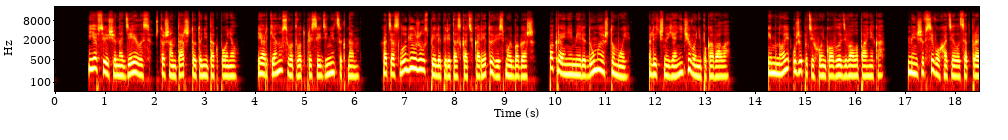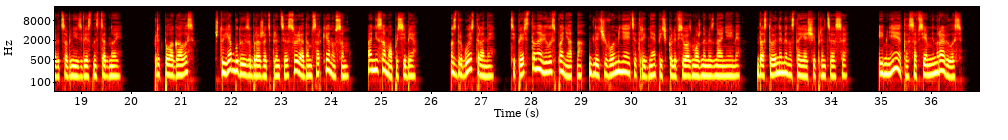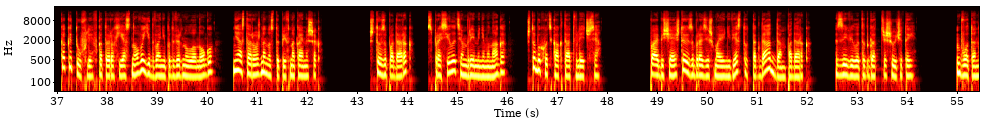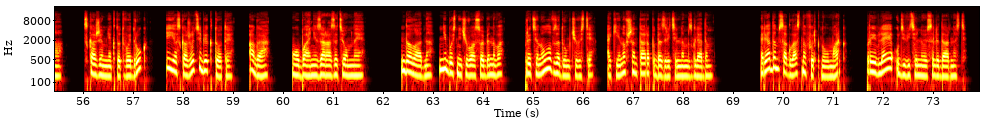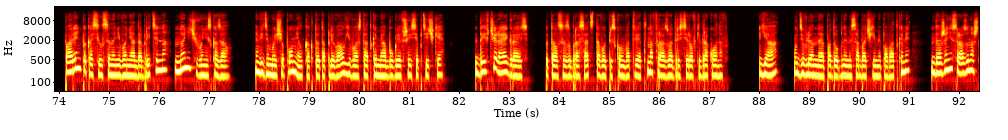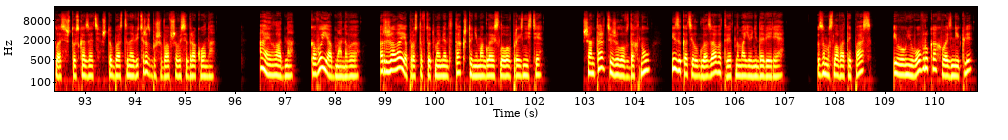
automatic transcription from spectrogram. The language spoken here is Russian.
Я все еще надеялась, что Шантар что-то не так понял, и Аркенус вот-вот присоединится к нам. Хотя слуги уже успели перетаскать в карету весь мой багаж. По крайней мере, думаю, что мой. Лично я ничего не паковала. И мной уже потихоньку овладевала паника. Меньше всего хотелось отправиться в неизвестность одной. Предполагалось, что я буду изображать принцессу рядом с Аркенусом, а не сама по себе. С другой стороны, теперь становилось понятно, для чего меня эти три дня пичкали всевозможными знаниями, достойными настоящей принцессы. И мне это совсем не нравилось, как и туфли, в которых я снова едва не подвернула ногу, неосторожно наступив на камешек. «Что за подарок?» — спросила тем временем у чтобы хоть как-то отвлечься. «Пообещай, что изобразишь мою невесту, тогда отдам подарок», — заявил этот гад чешуйчатый. «Вот оно. Скажи мне, кто твой друг, и я скажу тебе, кто ты. Ага. Оба они, зараза, темные. «Да ладно, небось ничего особенного», — протянула в задумчивости, окинув Шантара подозрительным взглядом. Рядом согласно фыркнул Марк, проявляя удивительную солидарность. Парень покосился на него неодобрительно, но ничего не сказал. Видимо, еще помнил, как тот оплевал его остатками обуглившейся птички. Да и вчера, играясь, пытался забросать того песком в ответ на фразу о дрессировке драконов. Я, удивленная подобными собачьими повадками, даже не сразу нашлась, что сказать, чтобы остановить разбушевавшегося дракона. «Ай, ладно, кого я обманываю?» Ржала я просто в тот момент так, что не могла и слова произнести. Шантар тяжело вздохнул и закатил глаза в ответ на мое недоверие. Замысловатый пас, и у него в руках возникли...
